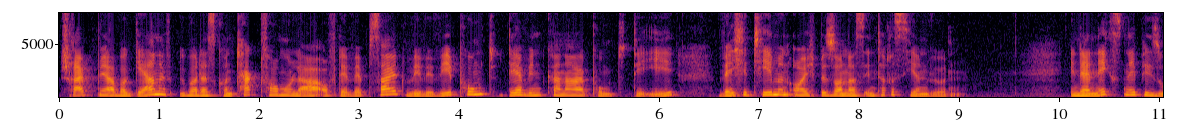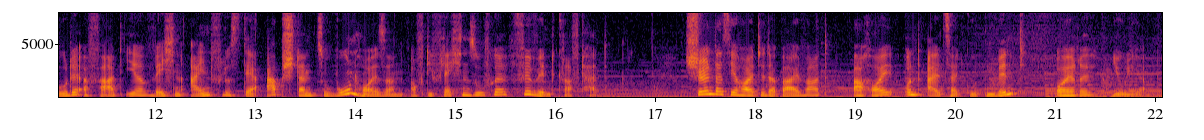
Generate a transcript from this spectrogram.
Schreibt mir aber gerne über das Kontaktformular auf der Website www.derwindkanal.de, welche Themen euch besonders interessieren würden. In der nächsten Episode erfahrt ihr, welchen Einfluss der Abstand zu Wohnhäusern auf die Flächensuche für Windkraft hat. Schön, dass ihr heute dabei wart. Ahoi und allzeit guten Wind, eure Julia.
